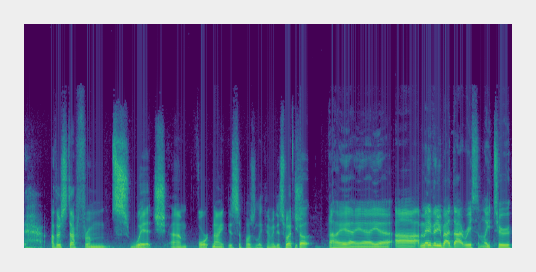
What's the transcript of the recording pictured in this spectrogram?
other stuff from Switch. Um, Fortnite is supposedly coming to Switch. Oh, oh yeah, yeah, yeah. Uh, I made a video about that recently too.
